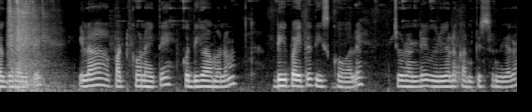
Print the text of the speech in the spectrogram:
దగ్గర అయితే ఇలా పట్టుకొని అయితే కొద్దిగా మనం డీప్ అయితే తీసుకోవాలి. చూడండి వీడియోలో కనిపిస్తుంది కదా.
